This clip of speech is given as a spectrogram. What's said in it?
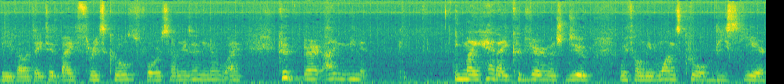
be validated by three schools for some reason. You know, I could very. I mean, in my head, I could very much do with only one school this year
